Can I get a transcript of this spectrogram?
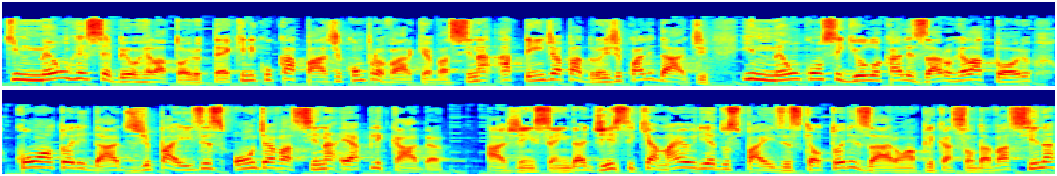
que não recebeu relatório técnico capaz de comprovar que a vacina atende a padrões de qualidade e não conseguiu localizar o relatório com autoridades de países onde a vacina é aplicada. A agência ainda disse que a maioria dos países que autorizaram a aplicação da vacina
